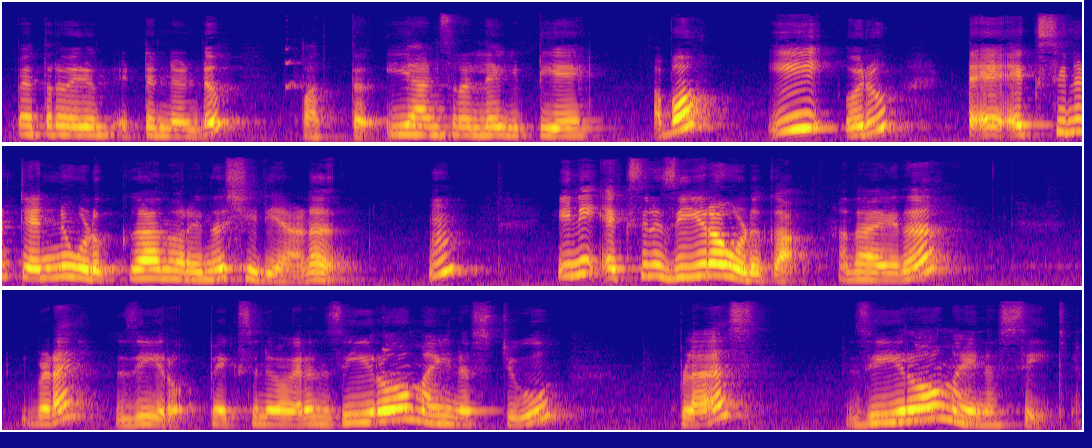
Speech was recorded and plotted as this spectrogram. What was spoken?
അപ്പോൾ എത്ര വരും? എട്ടും രണ്ടും പത്ത്. ഈ ആൻസർ അല്ലേ കിട്ടിയേ? അപ്പോൾ ഈ ഒരു എക്സിന് ടെന്ന് കൊടുക്കുക എന്ന് പറയുന്നത് ശരിയാണ്. ഇനി എക്സിന് സീറോ കൊടുക്കാം. അതായത് ഇവിടെ സീറോ അപ്പോൾ എക്സിന് പകരം zero minus two plus zero minus eight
